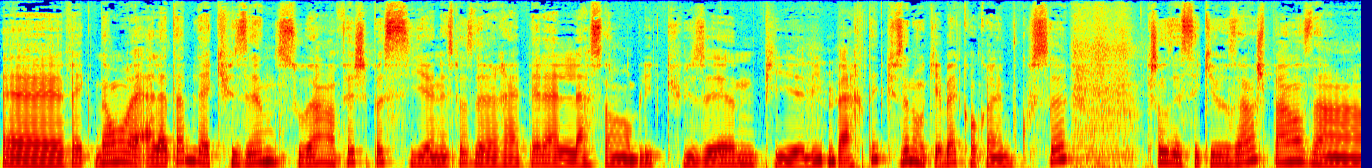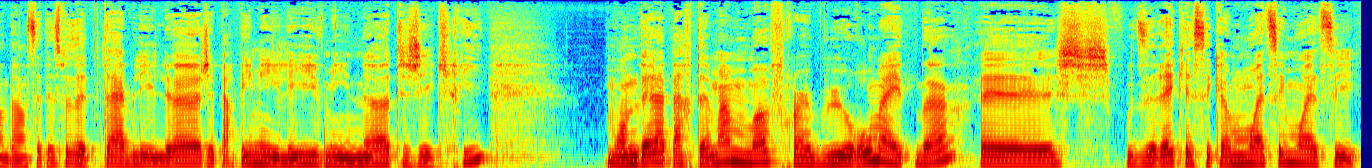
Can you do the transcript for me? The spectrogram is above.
fait que non, à la table de la cuisine, souvent, en fait, je sais pas s'il y a une espèce de rappel à l'assemblée de cuisine, puis les parties de cuisine au Québec, on connaît beaucoup ça. Quelque chose de sécurisant, je pense, dans, dans cette espèce de tablé-là. J'éparpille mes livres, mes notes, j'écris. Mon nouvel appartement m'offre un bureau maintenant. Euh, je vous dirais que c'est comme moitié-moitié.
